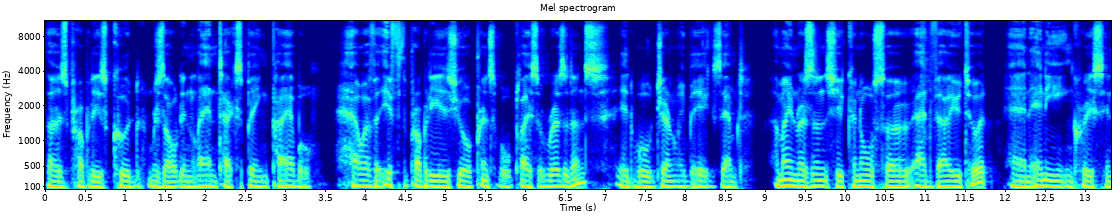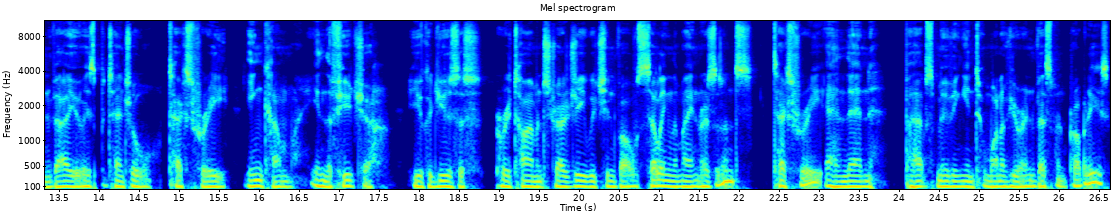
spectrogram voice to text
those properties could result in land tax being payable. However, if the property is your principal place of residence, it will generally be exempt. A main residence, you can also add value to it, and any increase in value is potential tax free income in the future. You could use a retirement strategy which involves selling the main residence tax free and then perhaps moving into one of your investment properties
